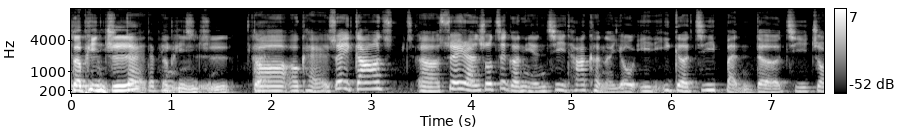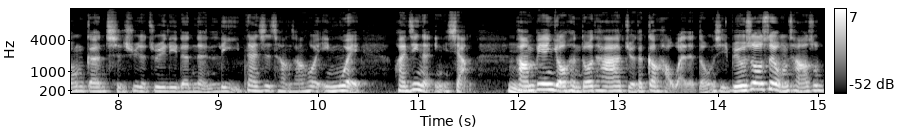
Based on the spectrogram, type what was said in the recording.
的品质，对的品质，哦、，OK 所以刚刚呃，虽然说这个年纪他可能有一一个基本的集中跟持续的注意力的能力，但是常常会因为环境的影响。旁边有很多他觉得更好玩的东西，比如说，所以我们常常说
